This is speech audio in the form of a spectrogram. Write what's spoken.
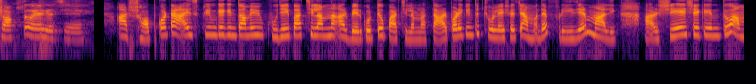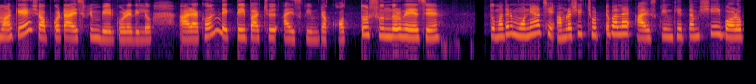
শক্ত হয়ে গেছে। আর সব কটা আইসক্রিমকে কিন্তু আমি খুঁজেই পাচ্ছিলাম না আর বের করতেও পারছিলাম না। তারপরে কিন্তু চলে এসেছে আমাদের ফ্রিজের মালিক। আর সে এসে কিন্তু আমাকে সব কটা আইসক্রিম বের করে দিল। আর এখন দেখতেই পাচ্ছ আইসক্রিমটা কত সুন্দর হয়েছে। তোমাদের মনে আছে? আমরা সেই ছোট্টবেলায় আইসক্রিম খেতাম, সেই বরফ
